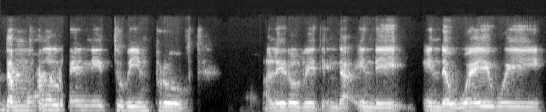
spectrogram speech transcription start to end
the model may need to be improved a little bit in the, in the, in the way we,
